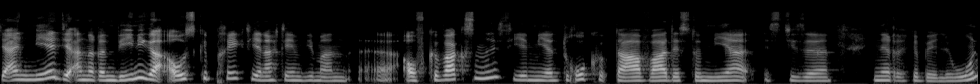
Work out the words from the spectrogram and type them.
die einen mehr, die anderen weniger ausgeprägt, je nachdem, wie man äh, aufgewachsen ist. Je mehr Druck da war, desto mehr ist diese innere Rebellion.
